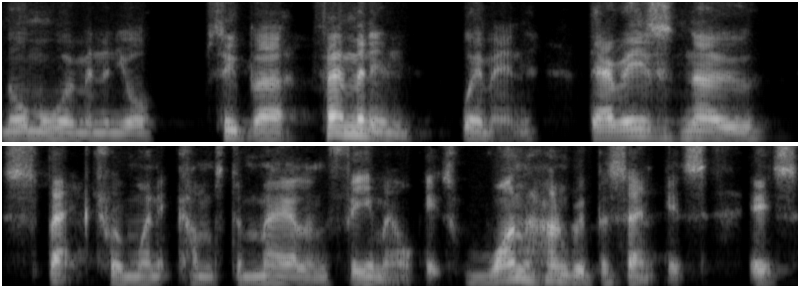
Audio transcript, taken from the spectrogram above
normal women and your super feminine women there is no spectrum when it comes to male and female. It's 100% it's it's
